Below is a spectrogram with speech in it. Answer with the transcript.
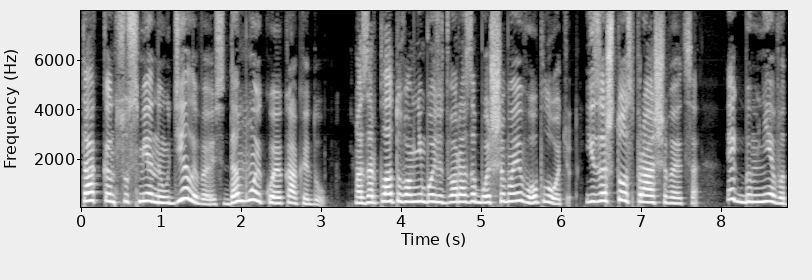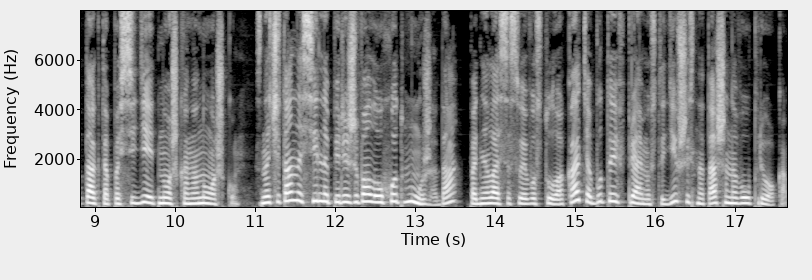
Так к концу смены уделываюсь, домой кое-как иду. А зарплату вам, небось, в два раза больше моего платят. И за что, спрашивается? Эк бы мне вот так-то посидеть ножка на ножку». Значит, Анна сильно переживала уход мужа, да? Поднялась со своего стула Катя, будто и впрямь устыдившись Наташиного упрека.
